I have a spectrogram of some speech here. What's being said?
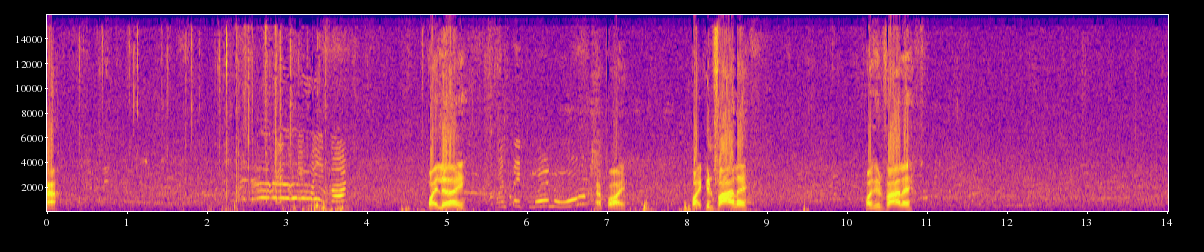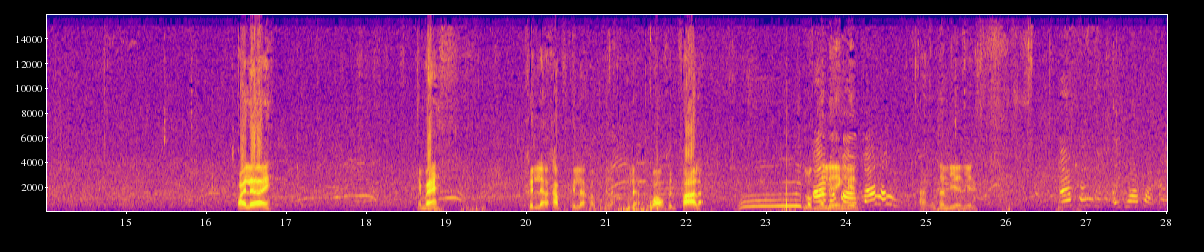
อะ ปล่อยเลย มันติดมือหนู อะ ปล่อย ปล่อยขึ้นฟ้าเลย ปล่อยขึ้นฟ้าเลย ปล่อยเลย เห็นไหม ขึ้นแล้วครับ ขึ้นแล้วครับ ขึ้นแล้วขึ้นแล้วว่าวขึ้นฟ้าแล้วอู้ย ลมทะเลเย็นว้าวอะลมทะเลเย็นว้าวเอ้ยว้าวขอจัง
